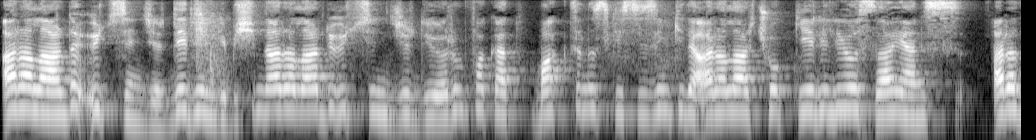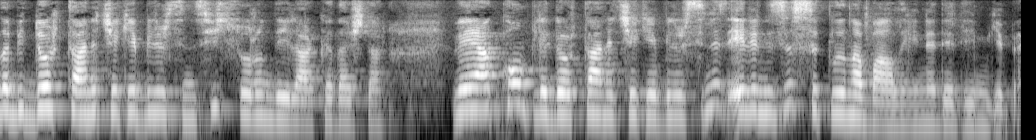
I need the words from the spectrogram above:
Aralarda 3 zincir. Dediğim gibi şimdi aralarda 3 zincir diyorum. Fakat baktınız ki sizinki de aralar çok geriliyorsa yani arada bir 4 tane çekebilirsiniz. Hiç sorun değil arkadaşlar. Veya komple 4 tane çekebilirsiniz. Elinizin sıklığına bağlı yine dediğim gibi.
